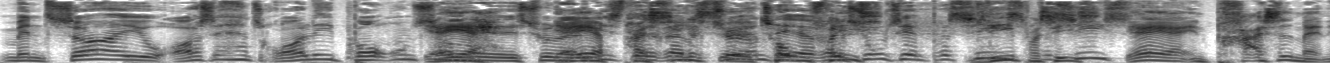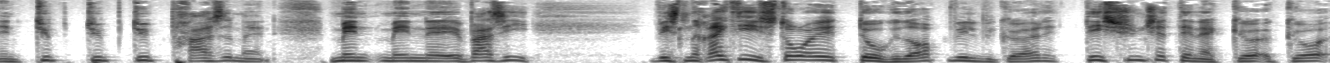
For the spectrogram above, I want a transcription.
men så er jo også hans rolle i borgen som Ja, ja. øh, journalist, ja, ja, præcis, redaktøren der, redaktionschef, præcis, Lige præcis. præcis. Ja, ja, en presset mand, en dybt, dybt, dybt presset mand. Men, men øh, bare sige, hvis en rigtig historie dukkede op, ville vi gøre det. Det synes jeg, den er gjort, gjort,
